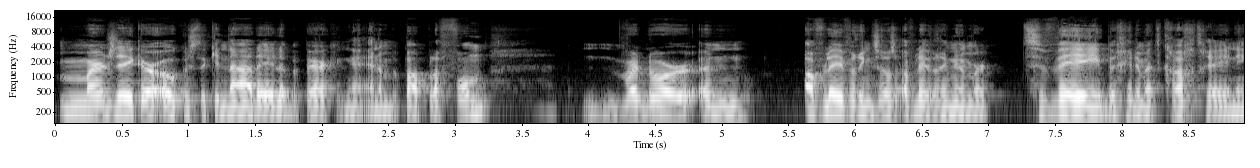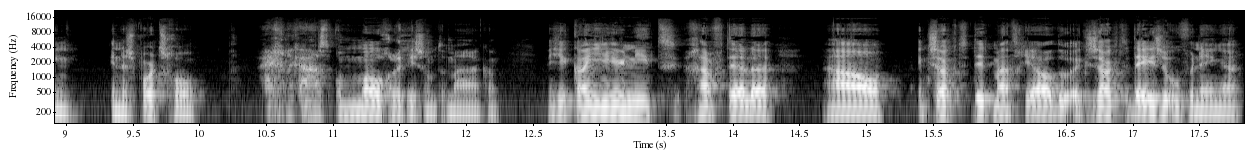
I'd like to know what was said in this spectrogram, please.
maar zeker ook een stukje nadelen, beperkingen en een bepaald plafond. Waardoor een aflevering zoals aflevering nummer 2, beginnen met krachttraining in de sportschool, eigenlijk haast onmogelijk is om te maken. Want je kan je hier niet gaan vertellen, haal exact dit materiaal, doe exact deze oefeningen.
